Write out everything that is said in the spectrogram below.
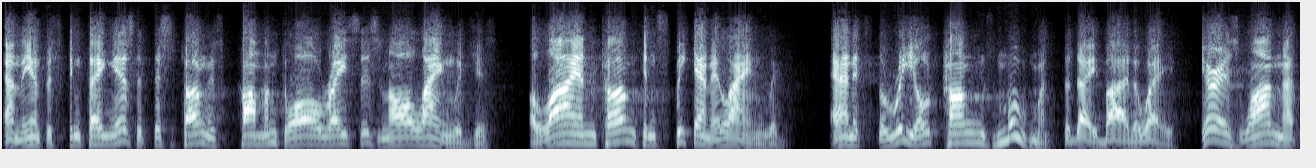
And the interesting thing is that this tongue is common to all races and all languages. A lying tongue can speak any language. And it's the real tongue's movement today, by the way. Here is one that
